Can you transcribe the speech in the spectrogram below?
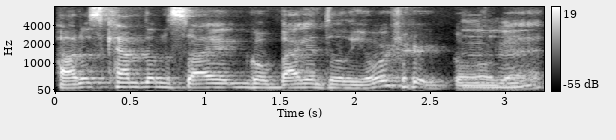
how does Canton Side go back into the order? Como que,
